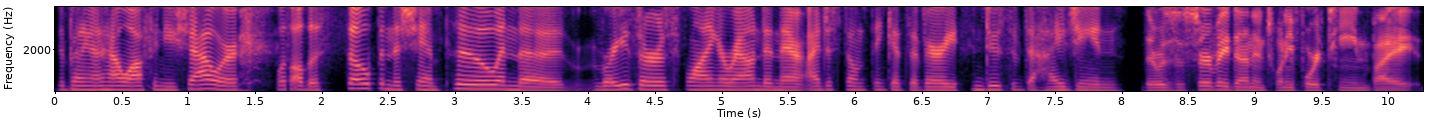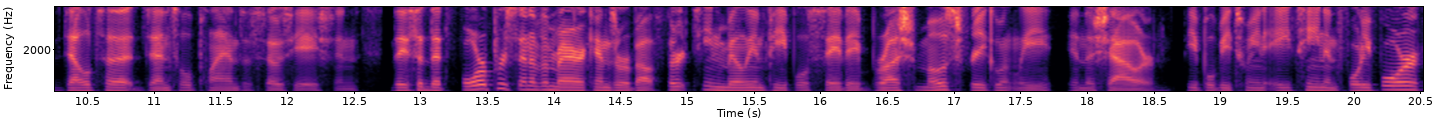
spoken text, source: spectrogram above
depending on how often you shower, with all the soap and the shampoo and the razors flying around in there. I just don't think it's a very conducive to hygiene. There was a survey done in 2014 by Delta Dental Plans Association. They said that 4% of Americans, or about 13 million people, say they brush most frequently in the shower. People between 18 and 44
